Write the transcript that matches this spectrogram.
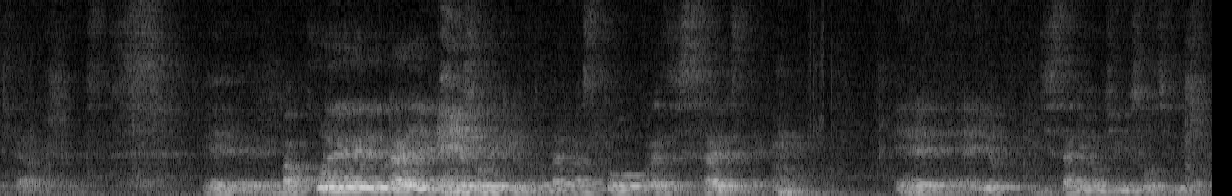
来たわけです。えーまあ、これぐらい 予想できることになりますと、これは実際ですね、えー、実際に4チ輸送値で、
